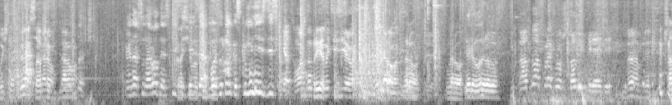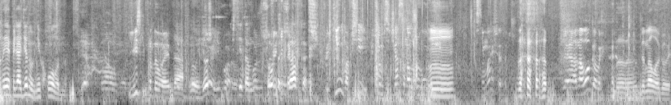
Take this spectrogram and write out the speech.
Обычно, Да, красавчик. здорово, здорово. Когда все народное спиздить Красиво, нельзя, красиво. можно только скоммуниздить. Нет, можно Привет. приватизировать. Здорово. Здорово. Здорово. Здорово. Заодно отправил штаны переодеть. Да, блядь. Штаны я переодену, в них холодно. Яички продувает. Да. Ну идешь, все там в шортах, жарко. Прикинь вообще, и причем сейчас она уже в снимаешь это? Для аналоговой? Да, да, для налоговой.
